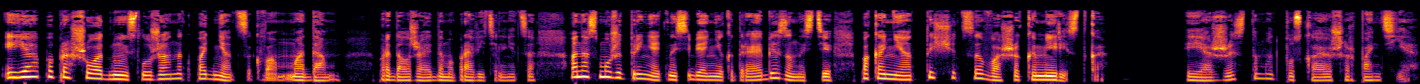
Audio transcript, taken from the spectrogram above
«И я попрошу одну из служанок подняться к вам, мадам», — продолжает домоправительница. «Она сможет принять на себя некоторые обязанности, пока не отыщется ваша камеристка». Я жестом отпускаю шарпантье.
